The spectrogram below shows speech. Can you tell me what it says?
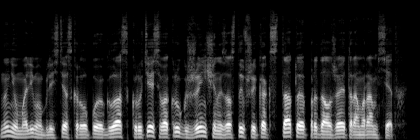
Но неумолимо блестя скорлупою глаз, крутясь вокруг женщины, застывшей как статуя, продолжает Рамрам Сетх.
